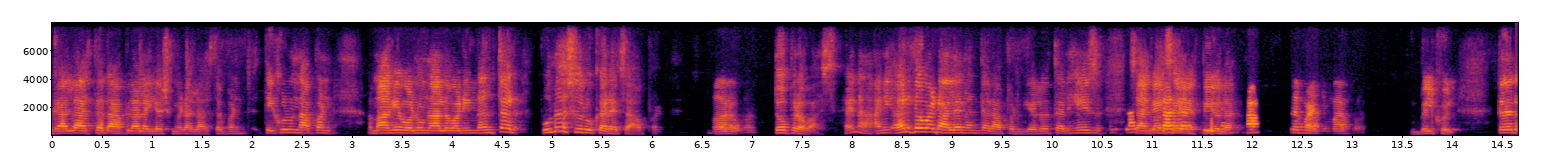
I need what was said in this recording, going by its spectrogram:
घाला असता तर आपल्याला यश मिळालं असतं. पण तिकडून आपण मागे वळून आलो आणि नंतर पुन्हा सुरू करायचा आपण. बरोबर. तो प्रवास है ना? आणि अर्धवट आल्यानंतर आपण गेलो तर हेच सांगायचं बिलकुल. तर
